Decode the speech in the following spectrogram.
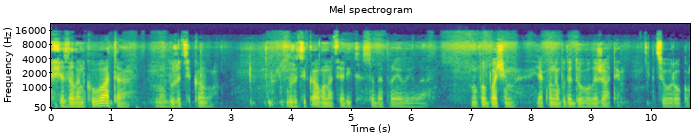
ще зеленкувата, ну дуже цікаво. Дуже цікаво вона цей рік себе проявила. Ну, побачимо, як вона буде довго лежати цього року.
